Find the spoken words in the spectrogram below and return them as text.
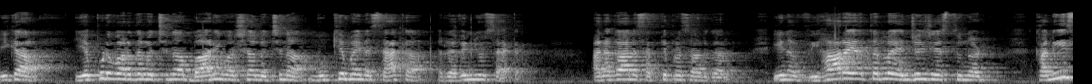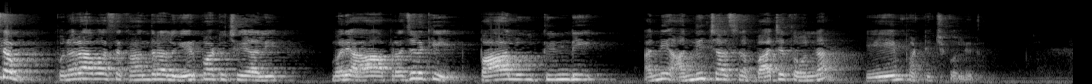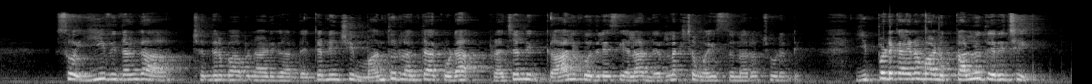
ఇక ఎప్పుడు వరదలు వచ్చినా భారీ వర్షాలు వచ్చినా ముఖ్యమైన శాఖ రెవెన్యూ శాఖ. అనగాన సత్యప్రసాద్ గారు ఈయన విహారయాత్రలో ఎంజాయ్ చేస్తున్నాడు. కనీసం పునరావాస కేంద్రాలు ఏర్పాటు చేయాలి. మరి ఆ ప్రజలకి పాలు తిండి అన్ని అందించాల్సిన బాధ్యత ఉన్నా ఏం పట్టించుకోలేదు. సో ఈ విధంగా చంద్రబాబు నాయుడు గారి దగ్గర నుంచి మంత్రులంతా కూడా ప్రజల్ని గాలికి వదిలేసి ఎలా నిర్లక్ష్యం వహిస్తున్నారో చూడండి. ఇప్పటికైనా వాళ్ళు కళ్ళు తెరిచి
